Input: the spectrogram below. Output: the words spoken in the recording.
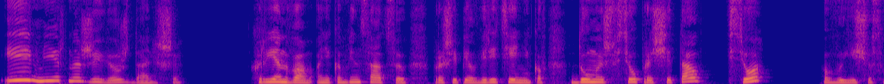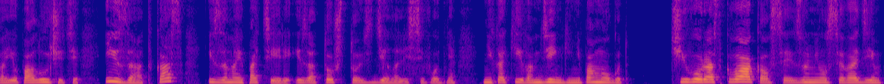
и мирно живешь дальше». «Хрен вам, а не компенсацию», — прошипел Веретенников. «Думаешь, все просчитал? Все? Вы еще свое получите и за отказ, и за мои потери, и за то, что сделали сегодня. Никакие вам деньги не помогут». «Чего расквакался?» — изумился Вадим.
